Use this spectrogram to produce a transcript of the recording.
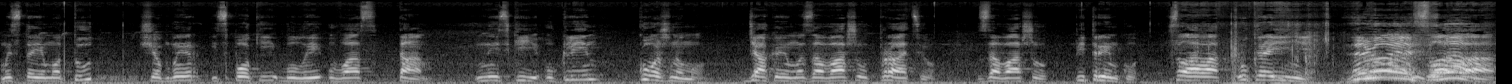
Ми стоїмо тут, щоб мир і спокій були у вас там. Низький уклін кожному. Дякуємо за вашу працю, за вашу підтримку. Слава Україні! Героям слава!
